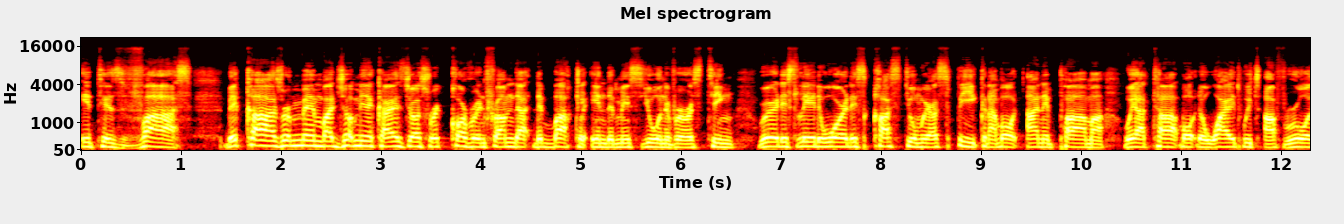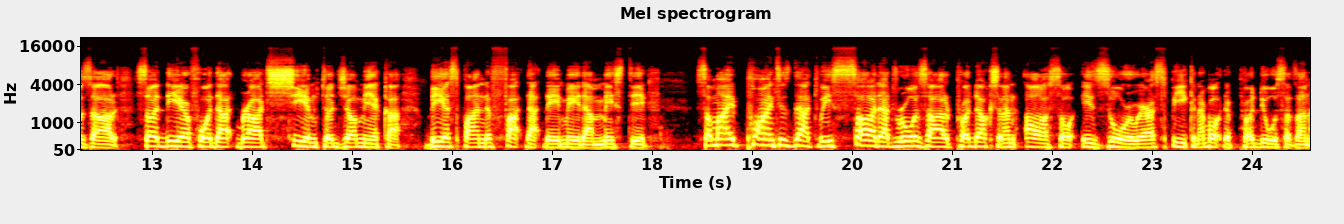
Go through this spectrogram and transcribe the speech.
it is vast. Because remember, Jamaica is just recovering from that debacle in the Miss Universe thing, where this lady wore this costume. We are speaking about Annie Palmer. We are talking about the White Witch of Rose Hall. So therefore, that brought shame to Jamaica based upon the fact that they made a mistake. So my point is that we saw that Rose Hall production and also Izuru, we are speaking about the producers and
